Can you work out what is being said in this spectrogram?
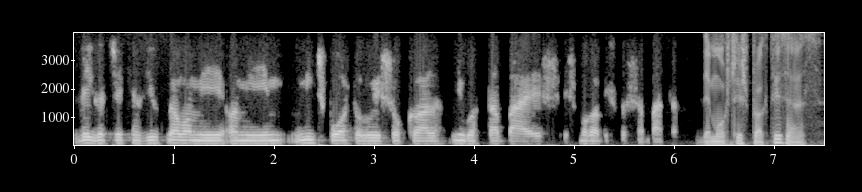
végzettséghez jutnom, ami, ami nincs sportoló is sokkal nyugodtabbá és, és magabiztosabbá tett. De most is praktizálsz?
